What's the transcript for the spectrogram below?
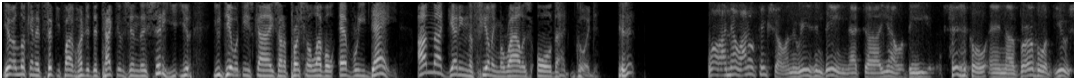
you're looking at 5,500 detectives in this city. You, you you deal with these guys on a personal level every day. I'm not getting the feeling morale is all that good. Is it? Well, I know I don't think so, and the reason being that uh, you know the physical and uh, verbal abuse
